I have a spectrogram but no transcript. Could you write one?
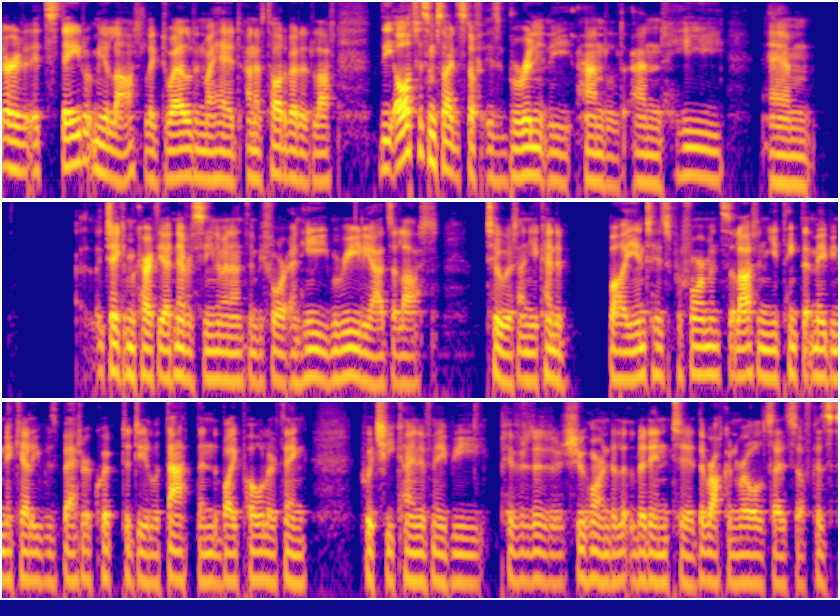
or it stayed with me a lot, like dwelled in my head, and I've thought about it a lot. The autism side of stuff is brilliantly handled, and he, um, like Jacob McCarthy, I'd never seen him in anything before, and he really adds a lot to it, and you kind of buy into his performance a lot, and you'd think that maybe Nick Kelly was better equipped to deal with that than the bipolar thing, which he kind of maybe pivoted or shoehorned a little bit into the rock and roll side of stuff because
